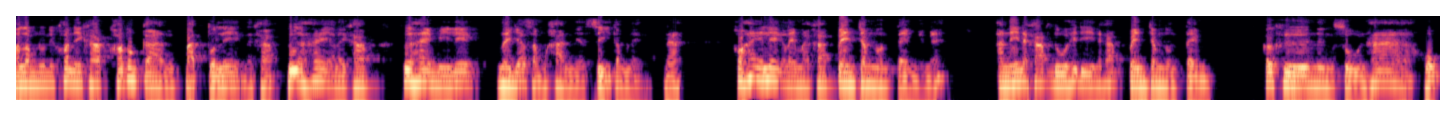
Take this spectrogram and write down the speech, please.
เอารามาดูในข้อนี้ครับเขาต้องการปัดตัวเลขนะครับ เพื่อให้อะไรครับ เพื่อให้มีเลขในยะสำคัญเนี่ยสี่ตำแหน่งนะเขาให้เลขอะไรมาครับ เป็นจำนวนเต็มเห็นไหมอันนี้นะครับดูให้ดีนะครับ เป็นจำนวนเต็มก็คือหนึ่งศูนย์ห้าหก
